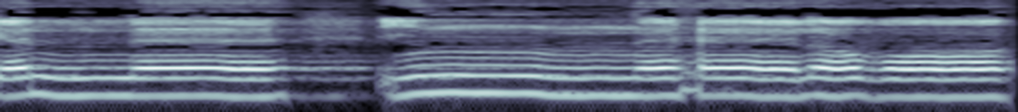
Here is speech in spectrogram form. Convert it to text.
كلا إنها لظى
